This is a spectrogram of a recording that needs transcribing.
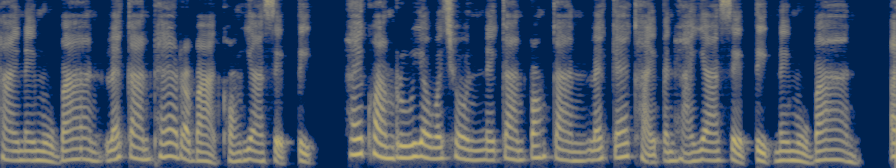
ภายในหมู่บ้าน และการแพร่ระบาดของยาเสพติด ให้ความรู้เยาวชนในการป้องกันและแก้ไขปัญหายาเสพติดในหมู่บ้าน อ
